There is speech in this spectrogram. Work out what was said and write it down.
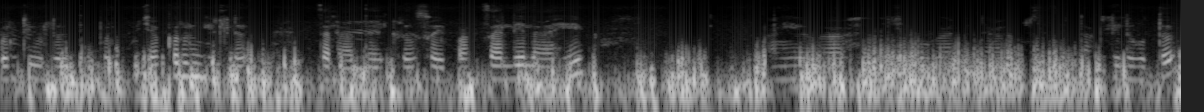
पण ठेवलं. ते पण पूजा करून घेतलं. चला आता इकडं स्वयंपाक चाललेला आहे आणि बघा शेवगा आणि डाळ शिजत होतं.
